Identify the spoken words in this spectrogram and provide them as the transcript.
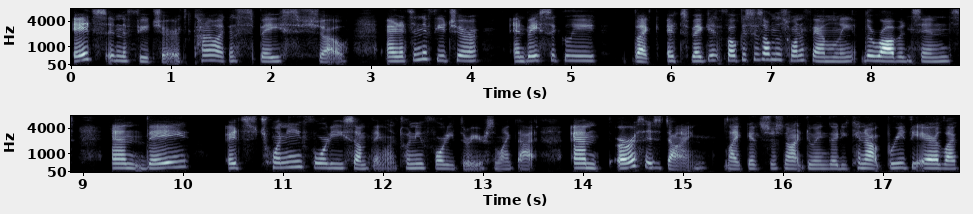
it's in the future. It's kind of like a space show. And it's in the future and basically like it's it focuses on this one family, the Robinsons, and they it's 2040 something, like 2043 or something like that. And Earth is dying. Like it's just not doing good. You cannot breathe the air. Like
